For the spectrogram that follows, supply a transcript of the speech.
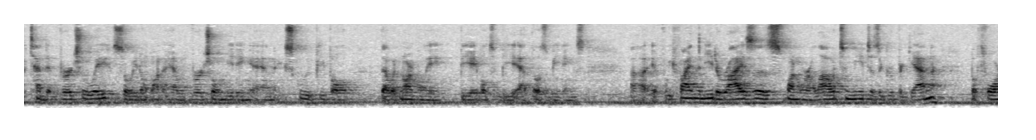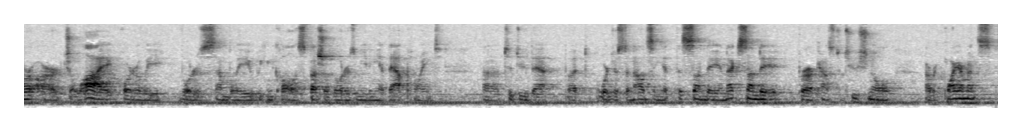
attend it virtually, so we don't want to have a virtual meeting and exclude people that would normally be able to be at those meetings. Uh, if we find the need arises when we're allowed to meet as a group again before our July quarterly voters assembly, we can call a special voters meeting at that point uh, to do that. But we're just announcing it this Sunday and next Sunday for our constitutional uh, requirements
